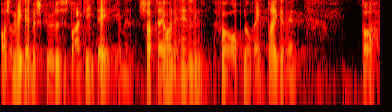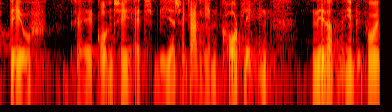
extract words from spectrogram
og som ikke er beskyttet tilstrækkeligt i dag, jamen, så kræver det handling for at opnå rent drikkevand. Og det er jo øh, grunden til, at vi har sat gang i en kortlægning, netop med henblik på,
